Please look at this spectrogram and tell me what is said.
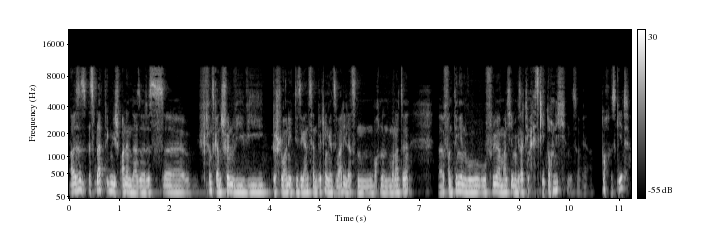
Aber es ist, es bleibt irgendwie spannend. Also das äh, ich finde es ganz schön, wie, wie beschleunigt diese ganze Entwicklung jetzt war, die letzten Wochen und Monate äh, von Dingen, wo, wo früher manche immer gesagt haben, das geht doch nicht. So, ja, doch, es geht.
